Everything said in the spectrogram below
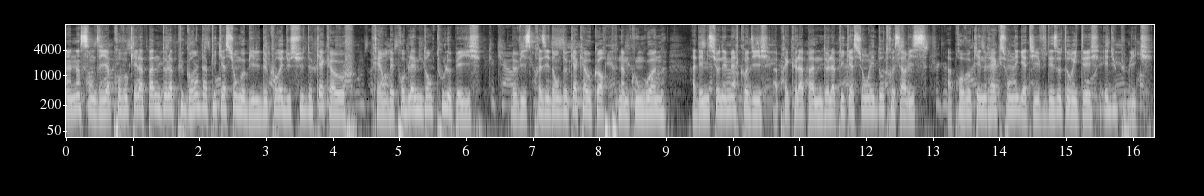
Un incendie a provoqué la panne de la plus grande application mobile de Corée du Sud, Kakao, créant des problèmes dans tout le pays. Le vice-président de Kakao Corp, Nam Kung-won, a démissionné mercredi après que la panne de l'application et d'autres services a provoqué une réaction négative des autorités et du public.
